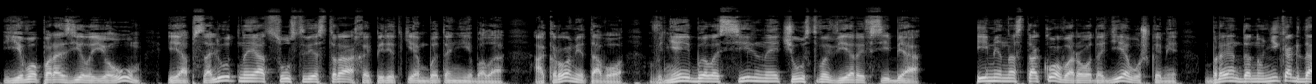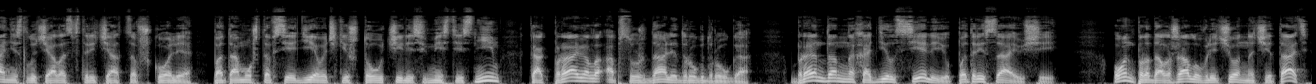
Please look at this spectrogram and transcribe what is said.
Его поразил ее ум и абсолютное отсутствие страха перед кем бы то ни было. А кроме того, в ней было сильное чувство веры в себя. Именно с такого рода девушками Брэндону никогда не случалось встречаться в школе, потому что все девочки, что учились вместе с ним, как правило, обсуждали друг друга. Брендон находил Селию потрясающей. Он продолжал увлеченно читать,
